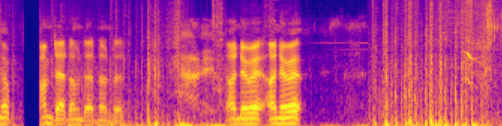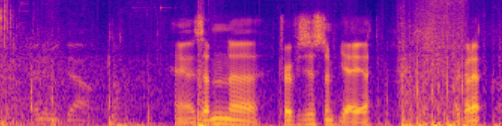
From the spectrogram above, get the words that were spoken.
Nope, I'm dead, I'm dead, I'm dead. I knew it, I knew it. miss that? Enemy down. Hey, is that in uh, trophy system? Yeah, yeah. I got it.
